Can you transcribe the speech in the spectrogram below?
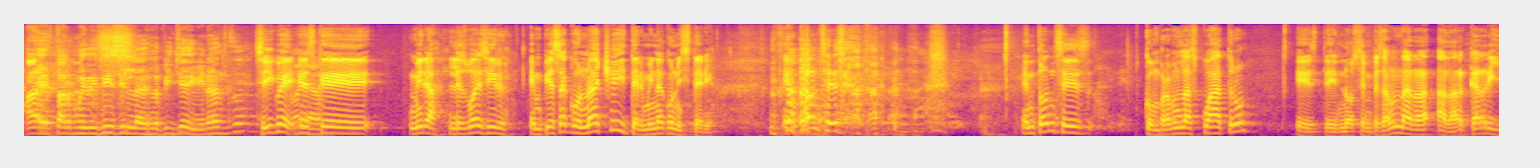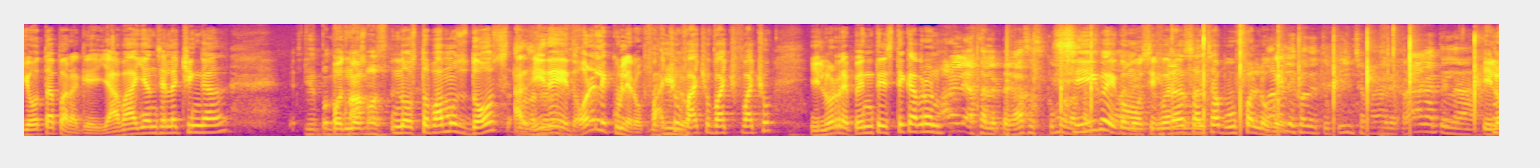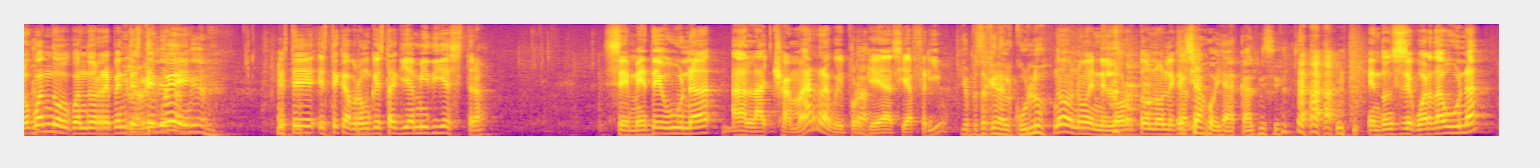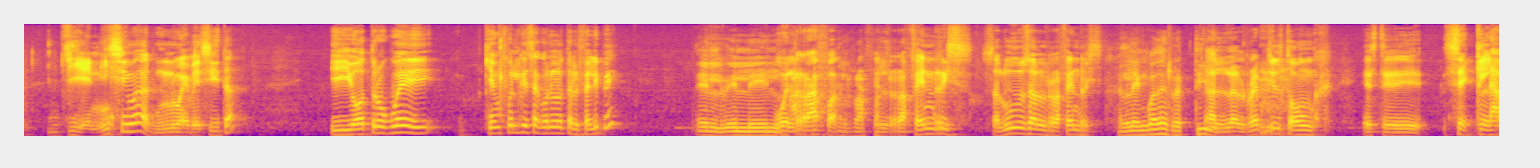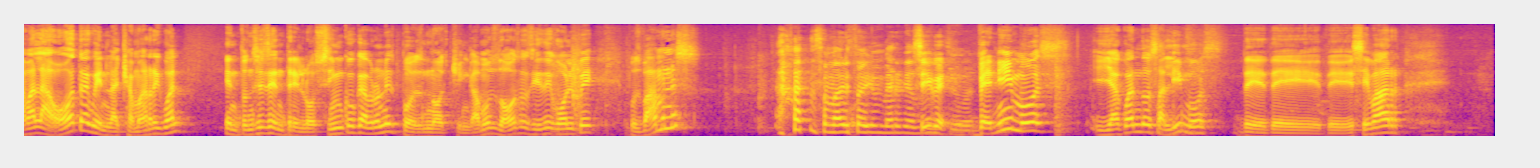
Ha de estar muy difícil la, la pinche adivinanza. Sí, güey, No, es ya. que, mira, les voy a decir, empieza con H y termina con histeria. Entonces, entonces, compramos las cuatro, este, nos empezaron a, a dar carrillota para que ya váyanse a la chingada. Y pues, Pues nos nos, vamos. nos topamos dos, así de, órale, culero, facho, facho, facho, facho. Y luego de repente este cabrón, Órale, hasta le pegas así como sí, güey, como si fuera salsa búfalo, güey. hijo de tu pinche madre, trágatela. Y luego cuando, cuando de repente este güey... Este, este cabrón que está aquí a mi diestra se mete una a la chamarra, güey, porque hacía frío. Yo pensé que en el culo. No, no, en el orto no le cabía. joya, cálmese. Entonces se guarda una llenísima, nuevecita. Y otro güey, ¿quién fue el que sacó el otro? ¿El Felipe? El, el, el, o el Rafa. El Rafa. El Rafenris. Saludos al Rafenris. La lengua del reptil. Al, al Reptile Tongue. Este, se clava la otra, güey, en la chamarra igual. Entonces, entre los cinco cabrones, pues nos chingamos dos así de golpe. Pues vámonos. Esa madre está bien verga. Sí, güey. Venimos y ya cuando salimos de, de, de ese bar,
